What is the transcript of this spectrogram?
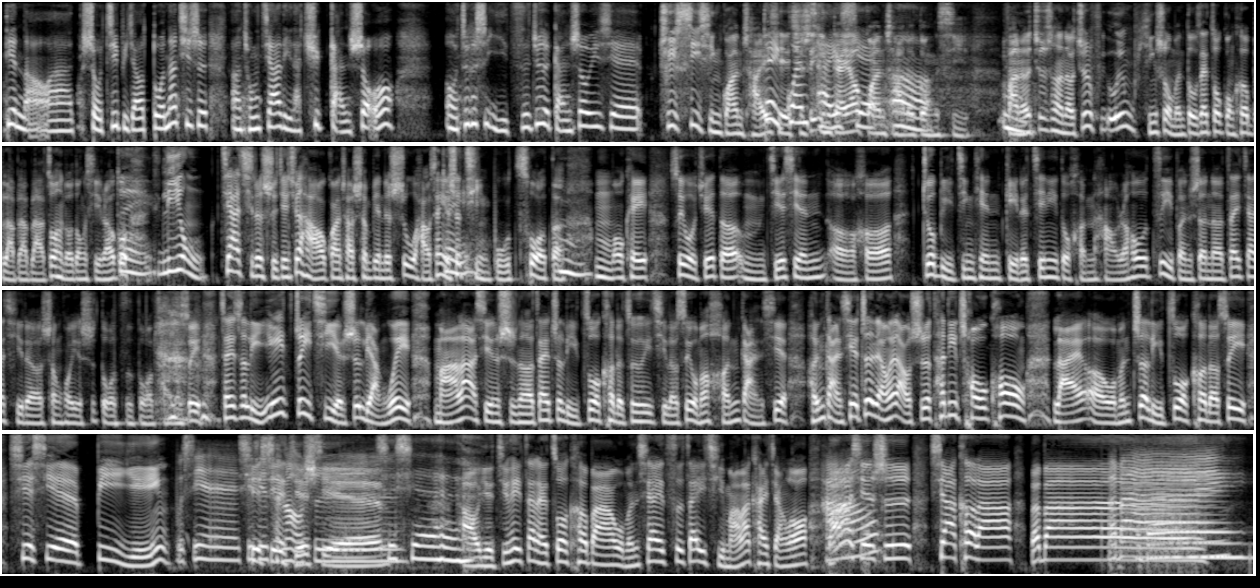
电脑啊、手机比较多，那其实啊、从家里他去感受哦。哦，这个是椅子，就是感受一些去细心观察一些其实应该要观察的嗯东西。反而就是很多，就是因为平时我们都在做功课，不啦不啦不啦，做很多东西，然后过利用假期的时间去好好观察身边的事物，好像也是挺不错的。嗯。嗯 o k 所以我觉得，嗯，杰贤呃和 Joby 今天给的建议都很好，然后自己本身呢在假期的生活也是多姿多彩的，所以在这里，因为这一期也是两位麻辣鲜师呢在这里做客的最后一期了，所以我们很感谢，很感谢这两位老师特地抽空来呃我们这里做客的，所以谢谢碧莹。不谢，谢谢杰贤谢谢。好，有机会再来做客吧。我们下一次再一起麻辣开讲喽。麻辣鲜师下课啦，拜拜，拜拜拜。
